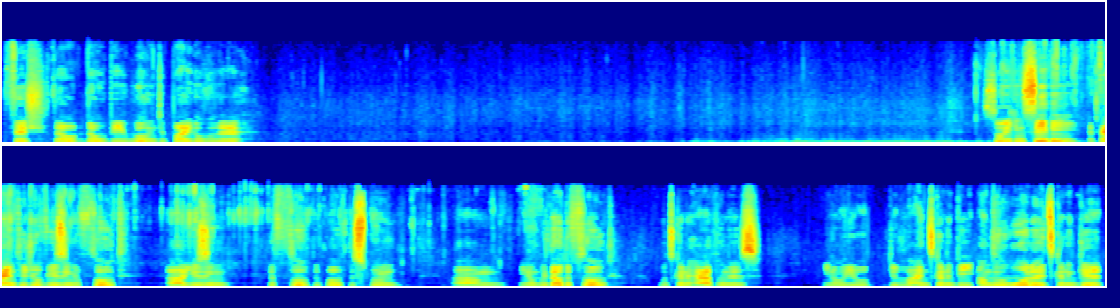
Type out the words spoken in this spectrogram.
fish that, that will be willing to bite over there. So you can see the advantage of using a float, uh, using the float above the spoon. Um, you know, without the float, what's going to happen is, you know, your, your line's going to be under the water, it's going to get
